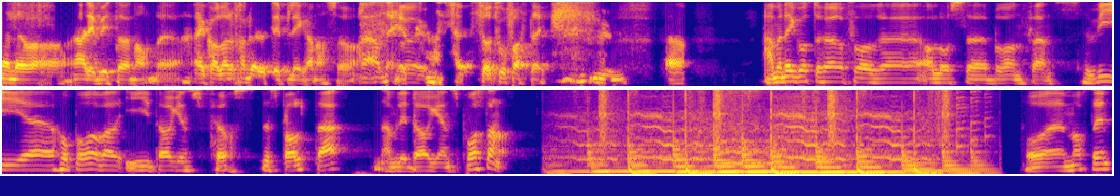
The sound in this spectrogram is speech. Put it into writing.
Men det var Ja, de bytta navn. Jeg kaller det fremdeles Tippeligaen, altså. Ja, jo. så, så trofast jeg. Ja, men Det er godt å høre for eh, alle oss uh, Brann-fans. Vi eh, hopper over i dagens første spalte, nemlig dagens påstander. Og eh, Martin,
